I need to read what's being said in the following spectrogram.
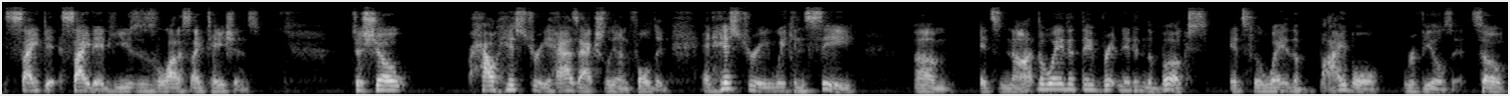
cited, cited. He uses a lot of citations to show how history has actually unfolded. And history, we can see, um, it's not the way that they've written it in the books, it's the way the Bible reveals it. So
